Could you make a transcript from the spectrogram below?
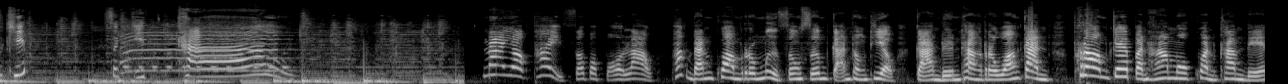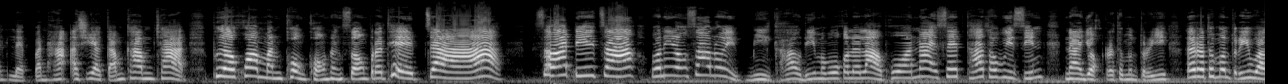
สกิปสกิปข่าวนายกไทยสปปลาวพักดันความร่วมมือส่งเสริมการท่องเที่ยว การเดินทางระหว่างกัน พร้อมแก้ปัญหาโมกควันข้ามแดนและปัญหาอาชญากรรมข้ามชาติ เพื่อความมั่นคงของทั้งสองประเทศจ้า สวัสดีจ้า ย มีข่าวดีมาบอกกันเลยล่ะเพราะว่านายเศรษฐาทวีสิน นายกรัฐมนตรี และรัฐมนตรีว่า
